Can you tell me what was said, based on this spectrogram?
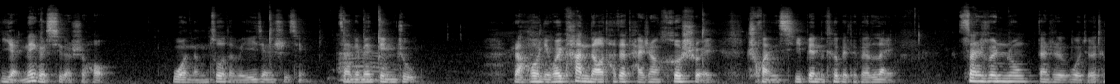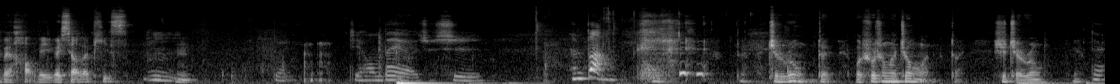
演那个戏的时候，我能做的唯一一件事情，在那边定住。然后你会看到他在台上喝水、喘息，变得特别特别累。三十分钟，但是我觉得特别好的一个小的 piece。嗯嗯，对，吉红贝尔就是很棒。对，Jerome，对我说成了中文，对，是 Jerome。对，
